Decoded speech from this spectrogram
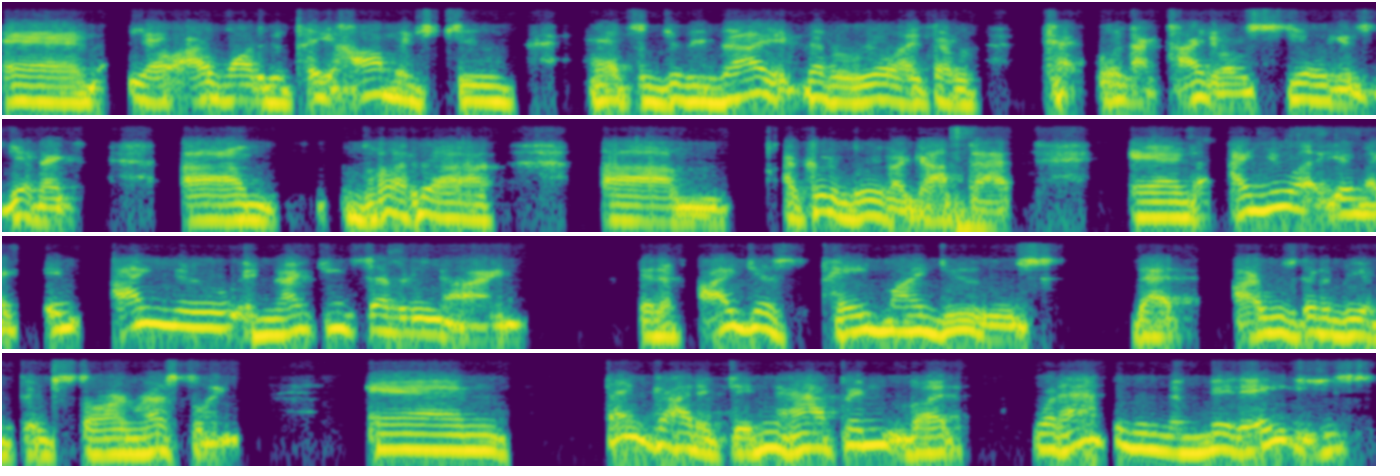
And, you know, I wanted to pay homage to handsome Jimmy Valiant. Never realized I was, well, not kind of, I was stealing his gimmicks. Um, but uh, um, I couldn't believe I got that. And I knew, like, in, I knew in 1979 that if I just paid my dues, that I was going to be a big star in wrestling. And thank God it didn't happen. But what happened in the mid 80s,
